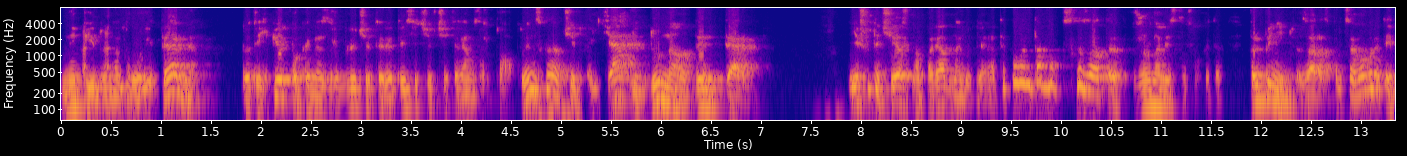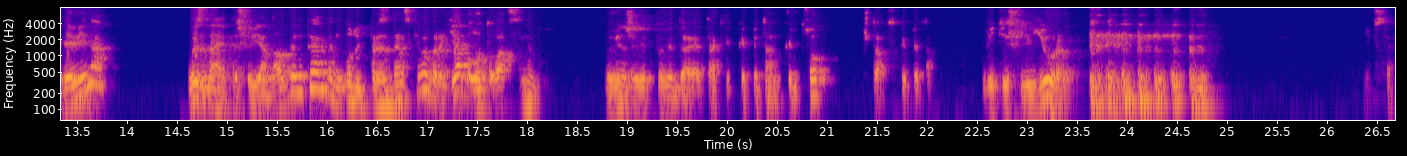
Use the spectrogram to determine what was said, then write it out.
не піду на другий термін до тих пір, поки не зроблю 4 тисячі вчителям зарплату. Він сказав чітко: я йду на один термін. Якщо ти чесна, порядна людина, ти повинен так сказати журналістам, слухайте, припиніть зараз про це говорити, йде війна. Ви знаєте, що я на один термін, будуть президентські вибори, я балотуватися не буду. Ну він же відповідає, так як капітан Кольцов, штабс капітан, відійшлі Юра. І все.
